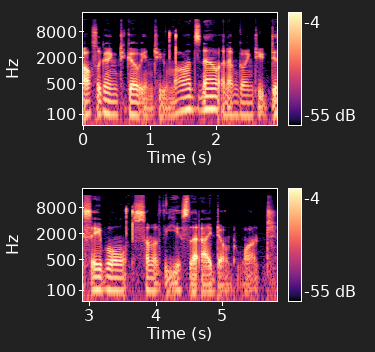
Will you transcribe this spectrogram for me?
Also going to go into mods now, and I'm going to disable some of these that I don't want.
